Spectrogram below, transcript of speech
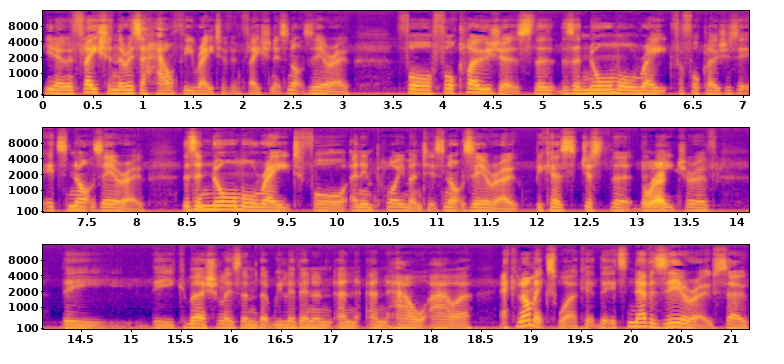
you know, inflation. There is a healthy rate of inflation. It's not zero. For foreclosures, the, there's a normal rate for foreclosures. It, it's not zero. There's a normal rate for unemployment. It's not zero because just the, the Correct. nature of the the commercialism that we live in and, and, and how our economics work. It, it's never zero. So,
